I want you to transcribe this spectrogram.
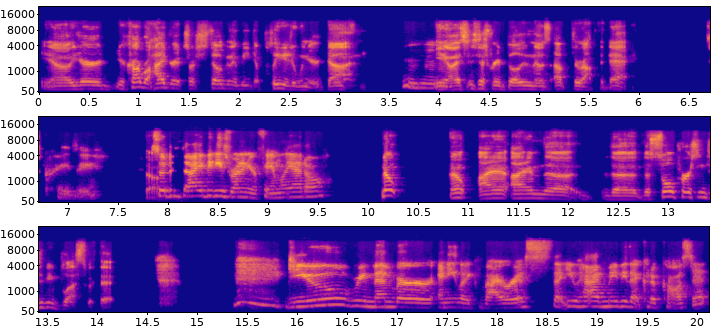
You know, your your carbohydrates are still going to be depleted when you're done. Mm-hmm. You know, it's, it's just rebuilding those up throughout the day. It's crazy. So, so does diabetes run in your family at all? Nope. Nope. I I am the the the sole person to be blessed with it. Do you remember any like virus that you had maybe that could have caused it?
